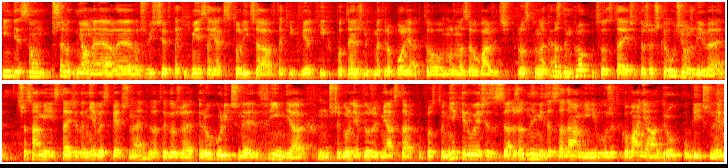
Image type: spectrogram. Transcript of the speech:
Indie są przeludnione, ale oczywiście w takich miejscach jak stolica, w takich wielkich, potężnych metropoliach, to można zauważyć po prostu na każdym kroku, co staje się troszeczkę uciążliwe. Czasami staje się to niebezpieczne, dlatego że ruch uliczny w Indiach, szczególnie w dużych miastach, po prostu nie kieruje się za żadnymi zasadami użytkowania dróg publicznych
